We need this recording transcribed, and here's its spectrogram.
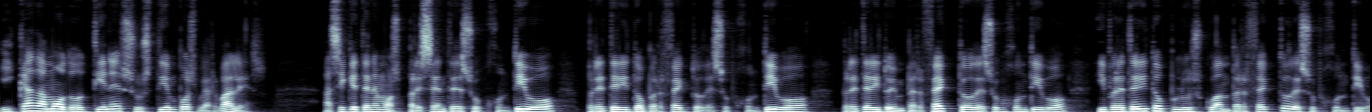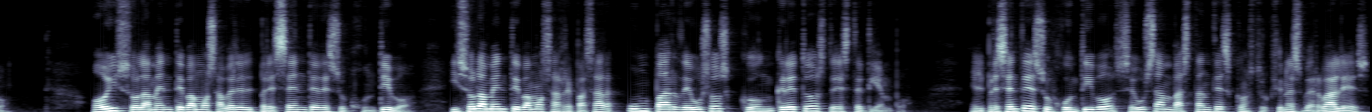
y cada modo tiene sus tiempos verbales. Así que tenemos presente de subjuntivo, pretérito perfecto de subjuntivo, pretérito imperfecto de subjuntivo y pretérito pluscuamperfecto de subjuntivo. Hoy solamente vamos a ver el presente de subjuntivo y solamente vamos a repasar un par de usos concretos de este tiempo. El presente de subjuntivo se usan bastantes construcciones verbales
